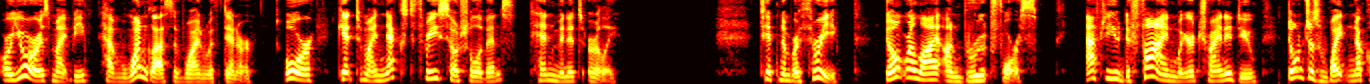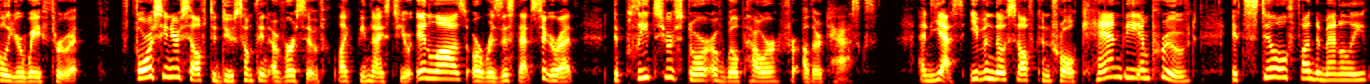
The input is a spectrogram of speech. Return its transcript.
Or yours might be have one glass of wine with dinner, or get to my next three social events 10 minutes early. Tip number three don't rely on brute force. After you define what you're trying to do, don't just white knuckle your way through it. Forcing yourself to do something aversive, like be nice to your in laws or resist that cigarette, depletes your store of willpower for other tasks. And yes, even though self control can be improved, it's still fundamentally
